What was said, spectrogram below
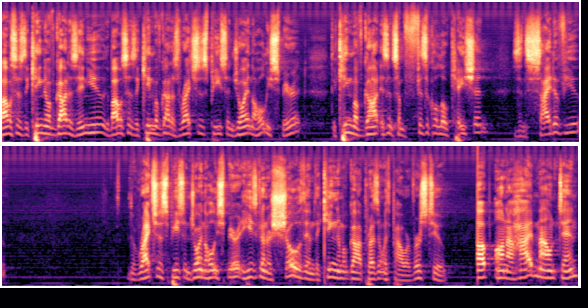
Bible says the kingdom of God is in you. The Bible says the kingdom of God is righteousness, peace, and joy in the Holy Spirit. The kingdom of God isn't some physical location, it's inside of you. The righteousness, peace, and joy in the Holy Spirit, He's going to show them the kingdom of God present with power. Verse 2 up on a high mountain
